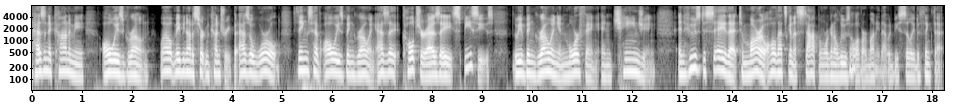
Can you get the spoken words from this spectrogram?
has an economy always grown? Well, maybe not a certain country, but as a world, things have always been growing. As a culture, as a species, we've been growing and morphing and changing. And who's to say that tomorrow all that's going to stop and we're going to lose all of our money? That would be silly to think that.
